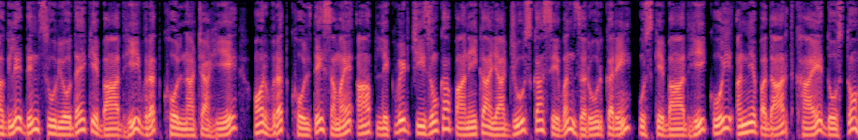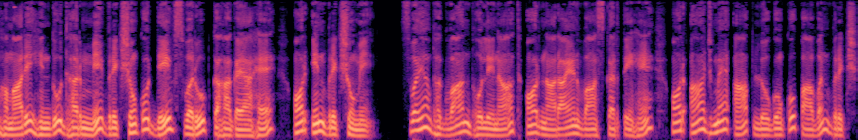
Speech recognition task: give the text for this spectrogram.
अगले दिन सूर्योदय के बाद ही व्रत खोलना चाहिए और व्रत खोलते समय आप लिक्विड चीज़ों का पानी का या जूस का सेवन ज़रूर करें। उसके बाद ही कोई अन्य पदार्थ खाए। दोस्तों, हमारे हिंदू धर्म में वृक्षों को देव स्वरूप कहा गया है और इन वृक्षों में स्वयं भगवान भोलेनाथ और नारायण वास करते हैं और आज मैं आप लोगों को पावन वृक्ष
